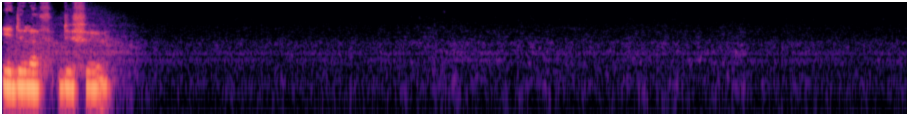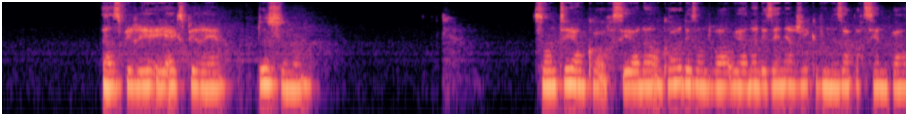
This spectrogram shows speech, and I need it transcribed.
et de la, du feu. Inspirez et expirez doucement. Sentez encore s'il y en a encore des endroits où il y en a des énergies que vous ne appartiennent pas.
